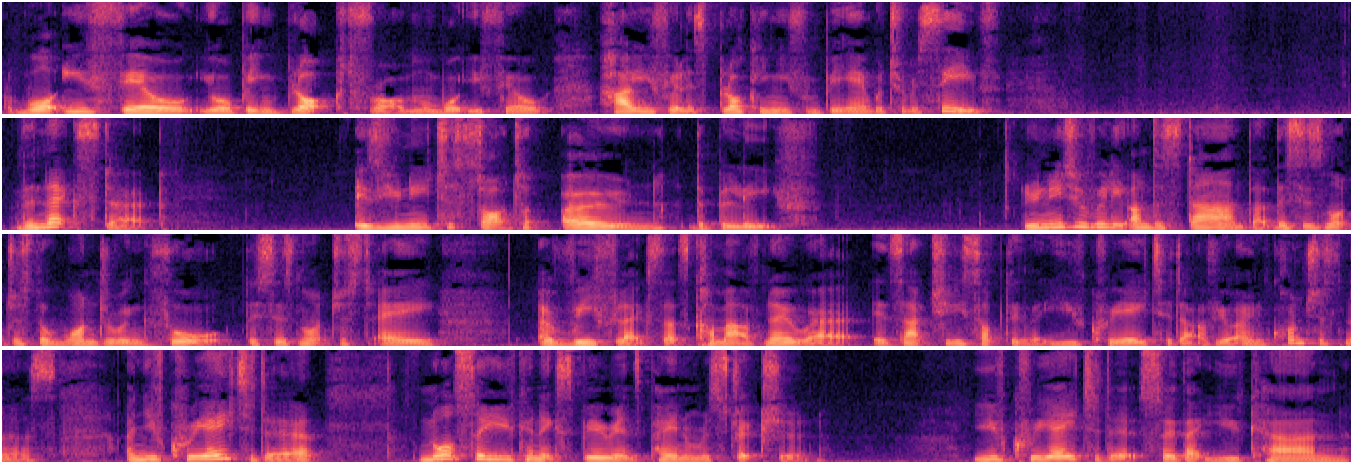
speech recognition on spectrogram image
what you feel you're being blocked from, and what you feel, how you feel it's blocking you from being able to receive. The next step is you need to start to own the belief. You need to really understand that this is not just a wandering thought. This is not just a a reflex that's come out of nowhere. It's actually something that you've created out of your own consciousness. And you've created it not so you can experience pain and restriction. You've created it so that you can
